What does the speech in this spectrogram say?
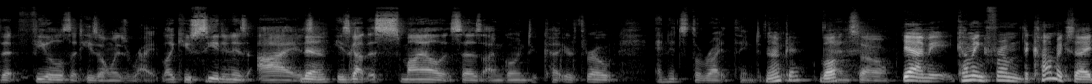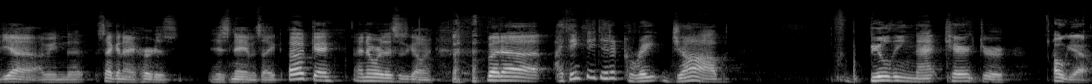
that feels that he's always right. Like you see it in his eyes. Yeah. He's got this smile that says, "I'm going to cut your throat," and it's the right thing to do. Okay, well- and so Yeah, I mean, coming from the comic side, yeah, I mean, the second I heard his his name, it's like, okay, I know where this is going. but uh, I think they did a great job building that character. Oh yeah,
